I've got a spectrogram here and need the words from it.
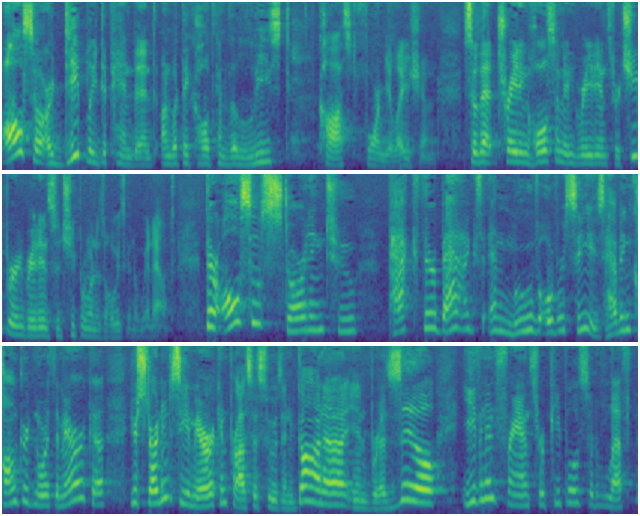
also are deeply dependent on what they call kind of the least cost formulation. So that trading wholesome ingredients for cheaper ingredients, the cheaper one is always going to win out. They're also starting to pack their bags and move overseas. Having conquered North America, you're starting to see American processed foods in Ghana, in Brazil, even in France, where people sort of left,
